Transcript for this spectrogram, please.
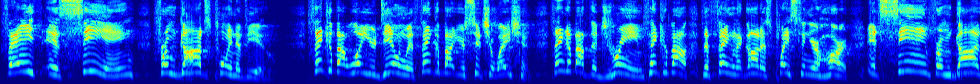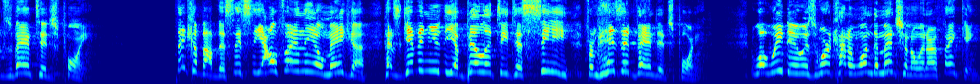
Faith is seeing from God's point of view. Think about what you're dealing with. Think about your situation. Think about the dream. Think about the thing that God has placed in your heart. It's seeing from God's vantage point. Think about this. It's the Alpha and the Omega has given you the ability to see from His advantage point. What we do is we're kind of one dimensional in our thinking,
